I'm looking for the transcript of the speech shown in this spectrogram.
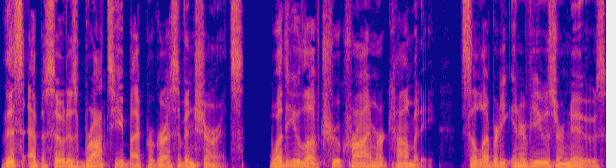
This episode is brought to you by Progressive Insurance. Whether you love true crime or comedy, celebrity interviews or news,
